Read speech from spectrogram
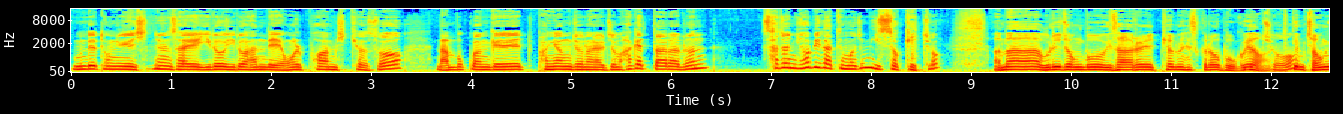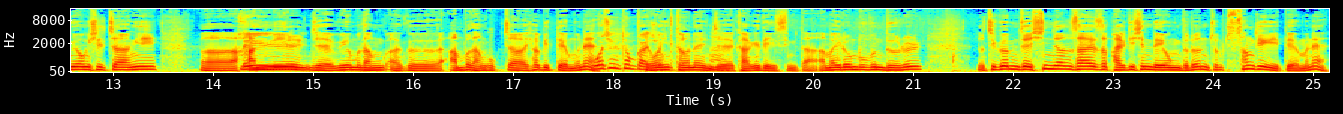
문 대통령의 신년사에 이러이러한 내용을 포함시켜서 남북 관계의 방향 전환을 좀 하겠다라는 사전 협의 같은 거 좀 있었겠죠? 아마 우리 정부 의사를 표명했을 거라고 보고요. 그렇죠. 지금 정의용 실장이 어 한미일 이제 외무 당 아, 그 안보 당국자 협의 때문에 워싱턴까지 워싱턴에 이제 음. 가게 돼 있습니다. 아마 이런 부분들을 지금 이제 신년사에서 밝히신 내용들은 좀 추상적이기 때문에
